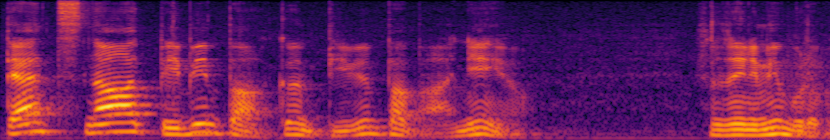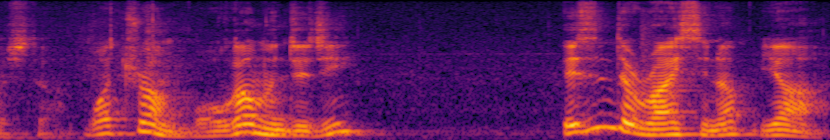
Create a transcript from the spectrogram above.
That's not 비빔밥. 그건 비빔밥 아니에요. 선생님이 물어보시더. What's wrong? 뭐가 문제지? Isn't the rice enough? 야,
